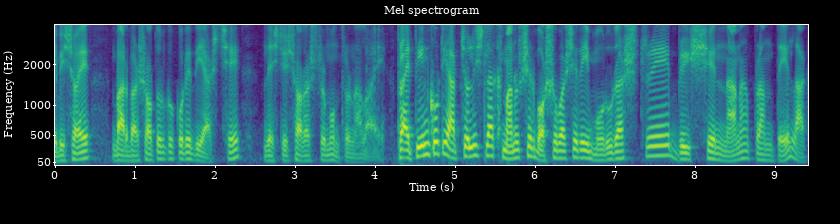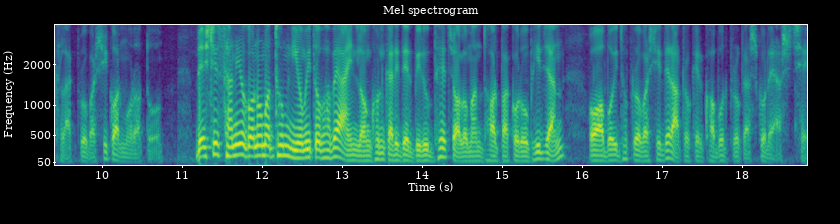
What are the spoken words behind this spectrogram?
এ বিষয়ে বারবার সতর্ক করে দিয়ে আসছে দেশটির স্বরাষ্ট্র মন্ত্রণালয়। প্রায় তিন কোটি আটচল্লিশ লাখ মানুষের বসবাসের এই মরুরাষ্ট্রে বিশ্বের নানা প্রান্তে লাখ লাখ প্রবাসী কর্মরত। দেশটির স্থানীয় গণমাধ্যম নিয়মিতভাবে আইন লঙ্ঘনকারীদের বিরুদ্ধে চলমান ধরপাকড় অভিযান ও অবৈধ প্রবাসীদের আটকের খবর প্রকাশ করে আসছে।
